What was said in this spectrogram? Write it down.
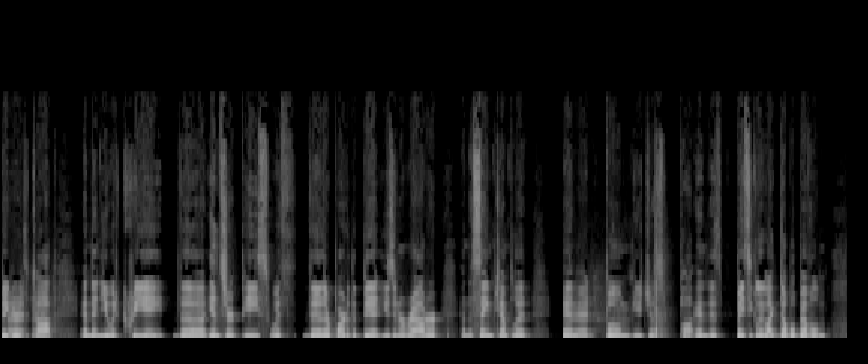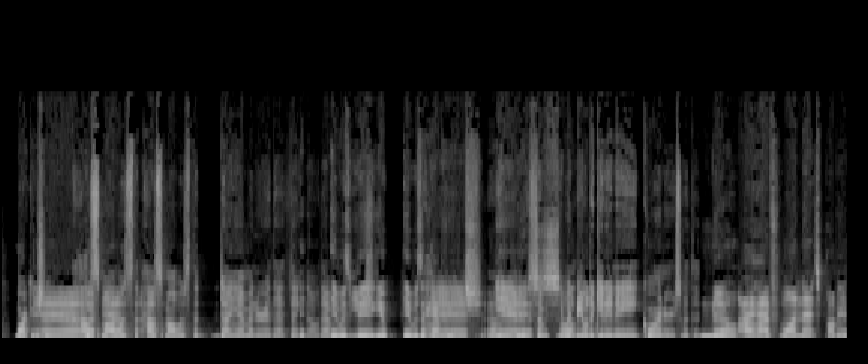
Bigger Right, at the top. And then you would create the insert piece with the other part of the bit using a router and the same template. And Right. boom, you just, and it's basically like double bevel market Yeah, shape. yeah, yeah. How But small yeah. was the, how small was the diameter of that thing though? That It was be big. It, it was a half Yeah, inch. Uh, yeah. bit. So, So- you wouldn't be able to get in any corners with it. no. I have one that's probably a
